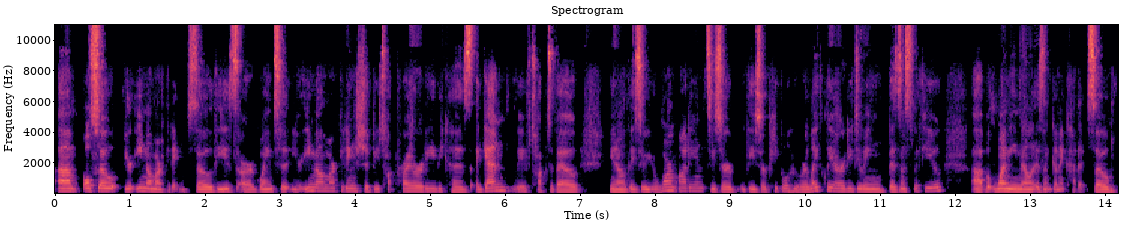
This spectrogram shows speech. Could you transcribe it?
Um, also, your email marketing. So these are going to your email marketing should be top priority because again, we've talked about, you know, these are your warm audience. These are these are people who are likely already doing business with you, uh, but one email isn't going to cut it. So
